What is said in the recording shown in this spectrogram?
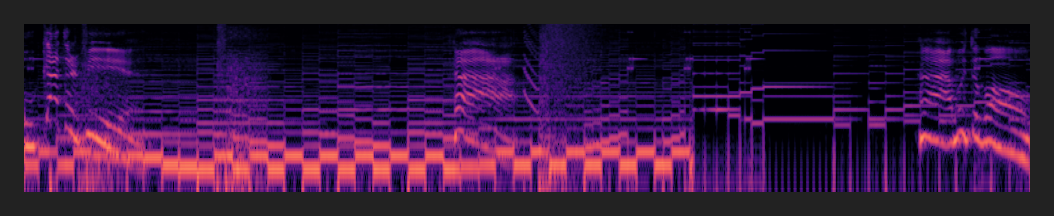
Oh, Caterpie! Ha! Ah, muito bom!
